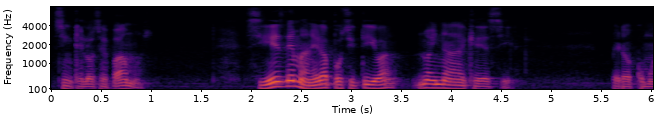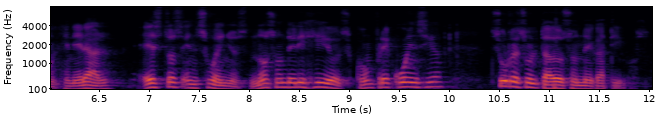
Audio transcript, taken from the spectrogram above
sin que lo sepamos. Si es de manera positiva, no hay nada que decir. Pero como en general, estos ensueños no son dirigidos con frecuencia, sus resultados son negativos.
